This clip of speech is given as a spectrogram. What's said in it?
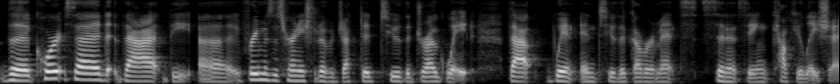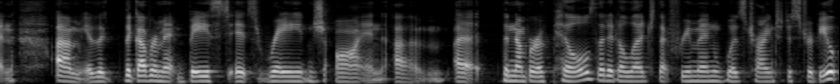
the court said that the uh, Freeman's attorney should have objected to the drug weight that went into the government's sentencing calculation. Um, you know, the, the government based its range on um, uh, the number of pills that it alleged that Freeman was trying to distribute.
